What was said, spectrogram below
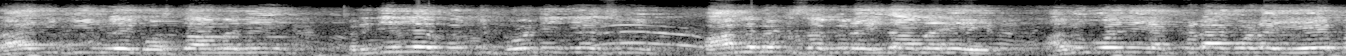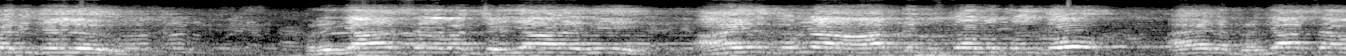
రాజకీయంలోకి వస్తామని ప్రజల్లోకి వచ్చి పోటీ చేసి పార్లమెంట్ సభ్యులు అయిదామని అనుకొని ఎక్కడా కూడా ఏ పని చేయలేదు ప్రజాసేవ చెయ్యాలని ఆయనకున్న ఆర్థిక స్తోమతలతో ఆయన ప్రజాసేవ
